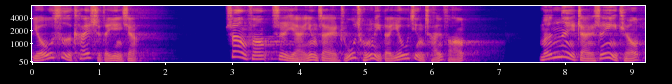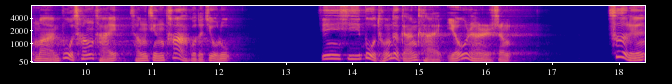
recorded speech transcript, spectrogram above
由寺开始的印象，上方是掩映在竹丛里的幽静禅房。门内展身一条满布苍苔、曾经踏过的旧路，今昔不同的感慨油然而生。次联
